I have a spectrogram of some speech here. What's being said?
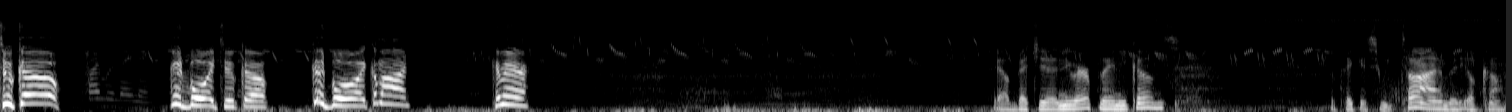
Tuco! Time remaining. Good boy. Tuco. Good boy. Come on. Come here. See, I'll bet you a new airplane he comes. He'll take his sweet time, but he'll come.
